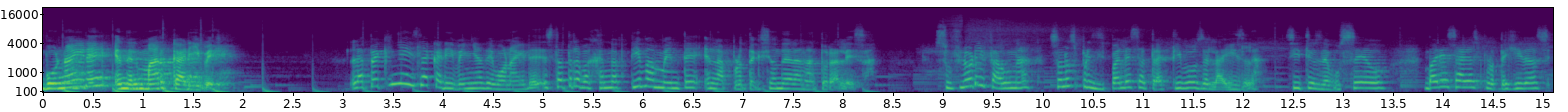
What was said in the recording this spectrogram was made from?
Bonaire en el Mar Caribe. La pequeña isla caribeña de Bonaire está trabajando activamente en la protección de la naturaleza. Su flora y fauna son los principales atractivos de la isla, sitios de buceo, varias áreas protegidas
